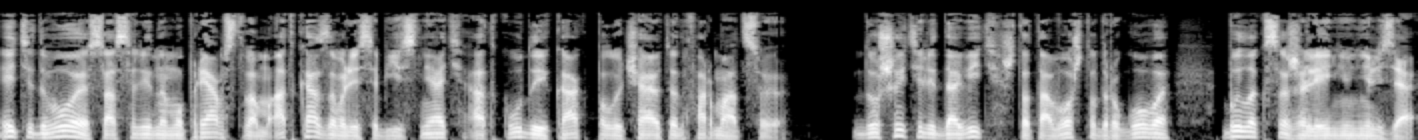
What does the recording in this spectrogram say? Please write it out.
Эти двое со слиным упрямством отказывались объяснять, откуда и как получают информацию. Душить или давить что того, что другого было, к сожалению, нельзя.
